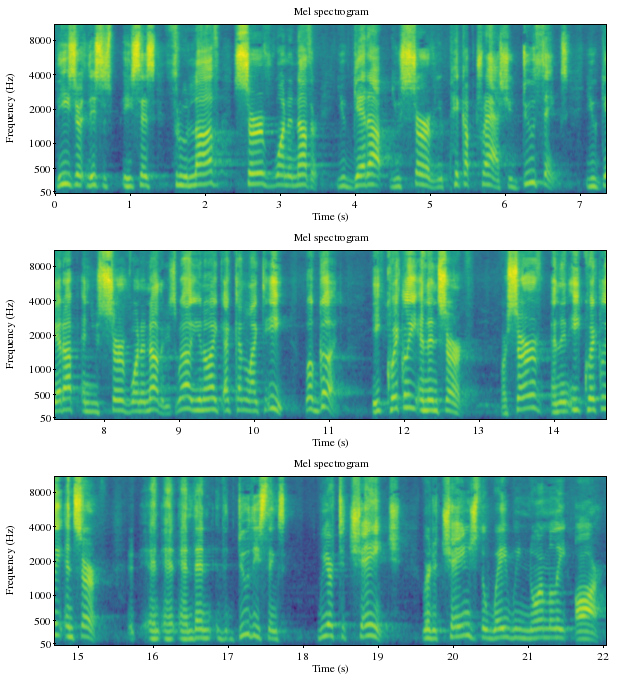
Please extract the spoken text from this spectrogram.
These are, this is, he says, through love, serve one another. You get up, you serve, you pick up trash, you do things. You get up and you serve one another. He says, well, you know, I, I kind of like to eat. Well, good. Eat quickly and then serve. Or serve and then eat quickly and serve. And, and, and then do these things. We are to change. We're to change the way we normally are.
